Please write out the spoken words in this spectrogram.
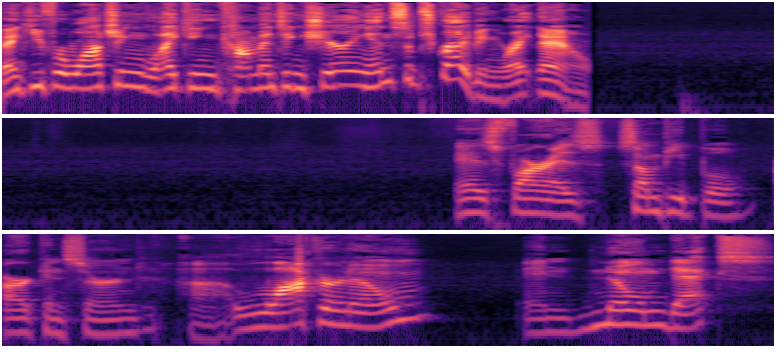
Thank you for watching, liking, commenting, sharing, and subscribing right now. As far as some people are concerned, uh, Locker Gnome and Gnomedex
